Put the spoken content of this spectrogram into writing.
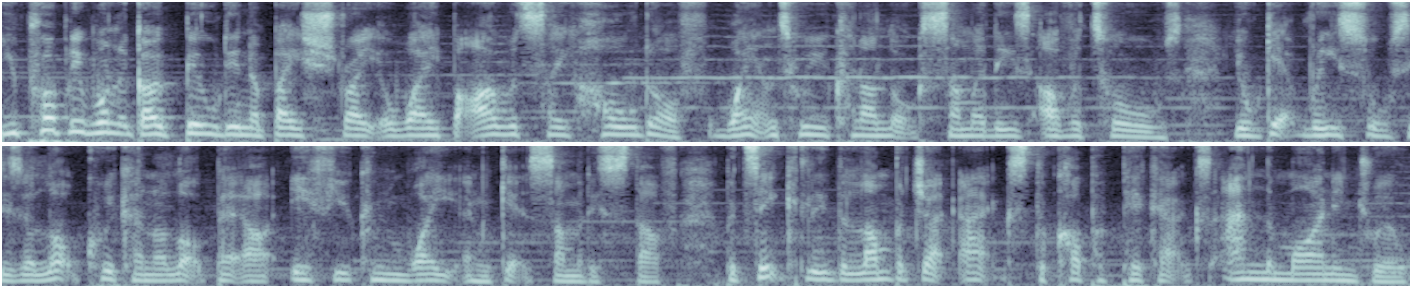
you probably want to go building a base straight away, but I would say hold off, wait until you can unlock some of these other tools. You'll get resources a lot quicker and a lot better if you can wait and get some of this stuff, particularly the lumberjack axe, the copper pickaxe and the mining drill.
